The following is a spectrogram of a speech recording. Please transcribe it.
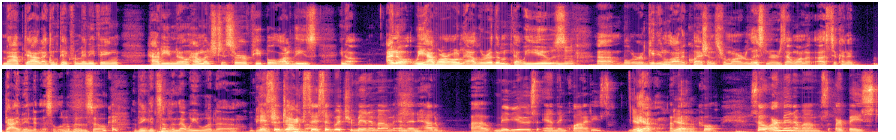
mapped out? I can pick from anything. How do you know how much to serve people? A lot of these, you know, I know we have our own algorithm that we use, Mm-hmm. um, but we're getting a lot of questions from our listeners that want us to kind of dive into this a little bit. So Mm-hmm. Okay. I think it's something that we would. Uh, you Okay, know, so Derek, so I said, what's your minimum, and then how to uh, menus, and then quantities. Yeah, Yeah. Okay, yeah. cool. So our minimums are based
